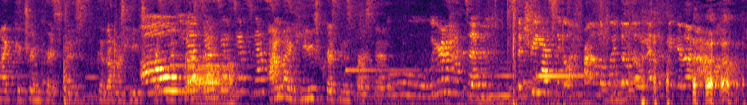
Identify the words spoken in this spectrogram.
I'm like picturing Christmas because I'm a huge Oh, Christmas yes, person. yes, yes, yes, yes. I'm a huge Christmas person. Ooh, we're gonna have to. The tree has to go in front of the window, though. We have to figure that out.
